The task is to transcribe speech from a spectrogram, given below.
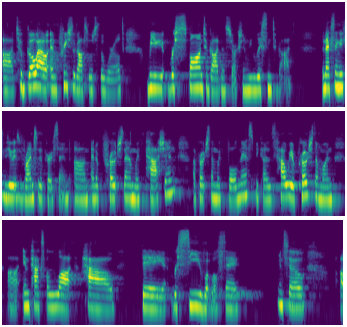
uh, to go out and preach the gospel to the world, we respond to God's instruction, we listen to God. The next thing we can do is run to the person um, and approach them with passion, approach them with boldness, because how we approach someone uh, impacts a lot how they receive what we'll say. And so, uh,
